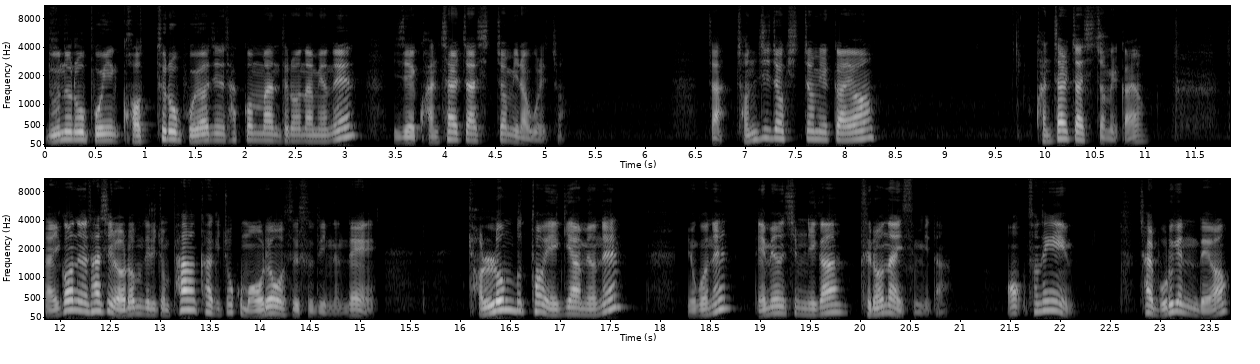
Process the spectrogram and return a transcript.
눈으로 보인 겉으로 보여진 사건만 드러나면은 이제 관찰자 시점이라고 그랬죠. 자, 전지적 시점일까요? 관찰자 시점일까요? 자, 이거는 사실 여러분들이 좀 파악하기 조금 어려웠을 수도 있는데 결론부터 얘기하면은 요거는 내면 심리가 드러나 있습니다. 어, 선생님 잘 모르겠는데요.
